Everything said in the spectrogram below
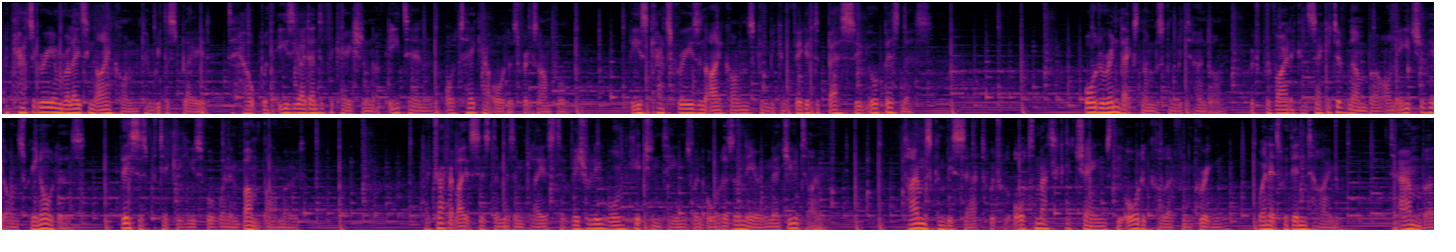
A category and relating icon can be displayed to help with easy identification of eat-in or takeout orders for example, these categories and icons can be configured to best suit your business. Order index numbers can be turned on, which provide a consecutive number on each of the on-screen orders. This is particularly useful when in bump bar mode. A traffic light system is in place to visually warn kitchen teams when orders are nearing their due time. Timers can be set which will automatically change the order colour from green when it's within time, to amber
